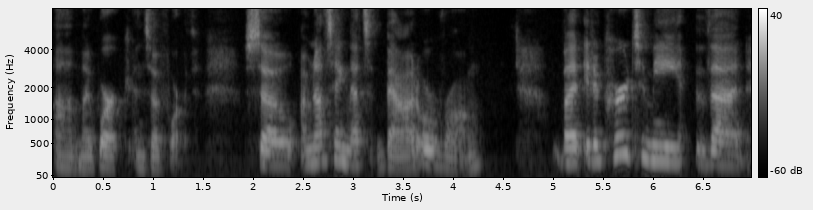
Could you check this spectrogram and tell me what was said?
um, my work and so forth. So i'm not saying that's bad or wrong but it occurred to me that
